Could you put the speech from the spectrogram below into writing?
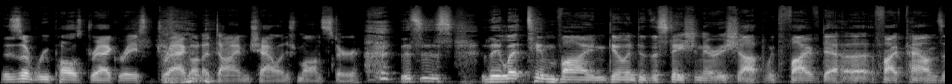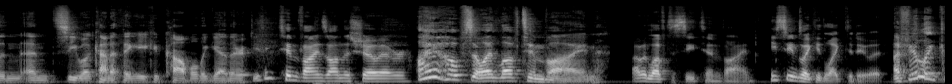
This is a RuPaul's Drag Race drag on a dime challenge monster. This is they let Tim Vine go into the stationery shop with five da- uh, five pounds and and see what kind of thing he could cobble together. Do you think Tim Vine's on this show ever? I hope so. I love Tim Vine. I would love to see Tim Vine. He seems like he'd like to do it. I feel like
